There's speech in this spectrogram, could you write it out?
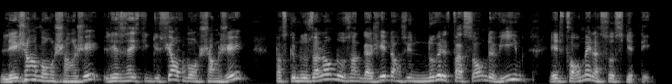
les gens vont changer, les institutions vont changer, parce que nous allons nous engager dans une nouvelle façon de vivre et de former la société.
